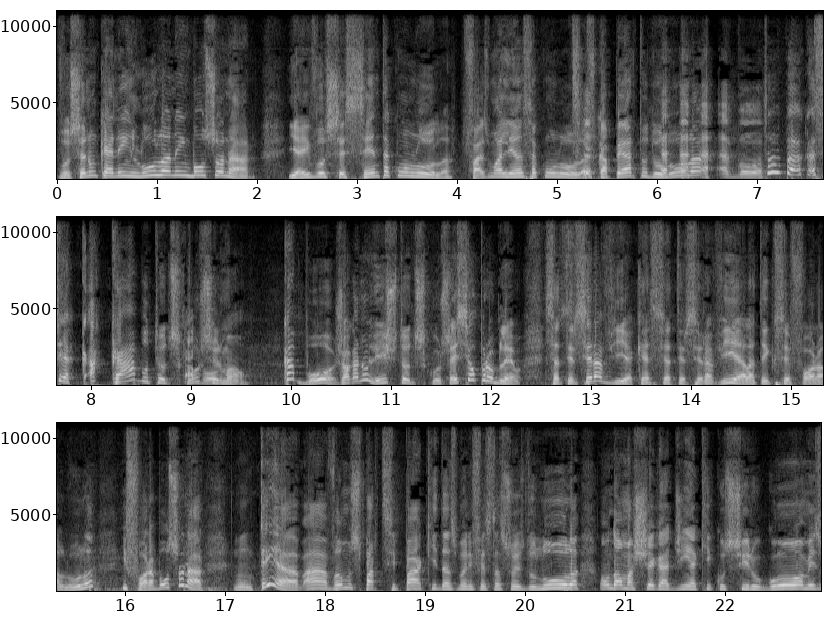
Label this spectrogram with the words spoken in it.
você não quer nem Lula nem Bolsonaro. E aí você senta com Lula, faz uma aliança com Lula, fica perto do Lula. Boa. Então, assim, acaba o teu discurso, Acabou. irmão. Acabou, joga no lixo o teu discurso. Esse é o problema. Se a terceira via quer ser a terceira via, ela tem que ser fora Lula e fora Bolsonaro. Não tem a, ah, vamos participar aqui das manifestações do Lula, vamos dar uma chegadinha aqui com o Ciro Gomes.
